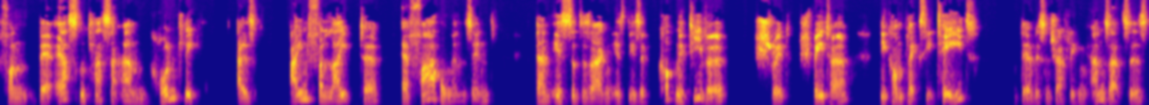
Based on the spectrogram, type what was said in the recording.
von der ersten Klasse an grundlegend als einverleibte Erfahrungen sind, dann ist sozusagen ist diese kognitive Schritt später die Komplexität der wissenschaftlichen Ansatzes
